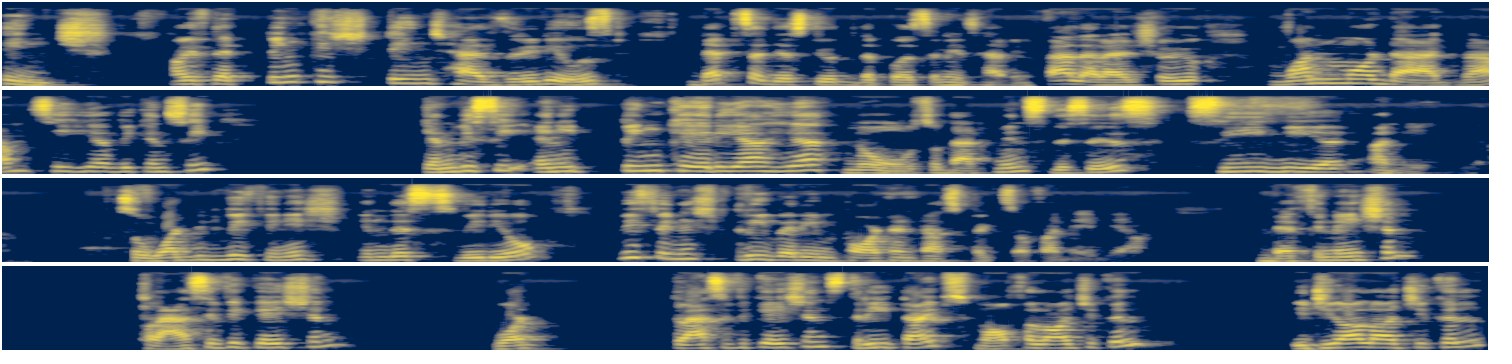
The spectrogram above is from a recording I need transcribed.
tinge. Now if that pinkish tinge has reduced that suggests you that the person is having pallor. I'll show you one more diagram. See here we can see can we see any pink area here? No. So that means this is severe anemia. So what did we finish in this video? We finished three very important aspects of anemia. Definition classification what classifications three types morphological etiological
